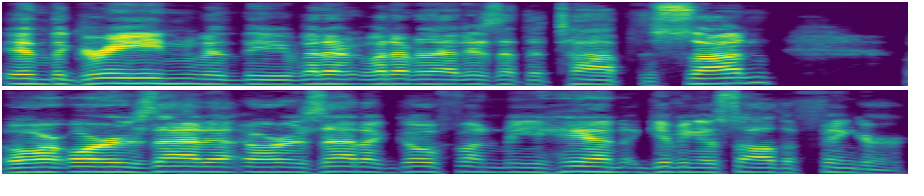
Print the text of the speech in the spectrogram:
in the green with the whatever whatever that is at the top, the sun, or or is that a, or is that a GoFundMe hand giving us all the finger?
